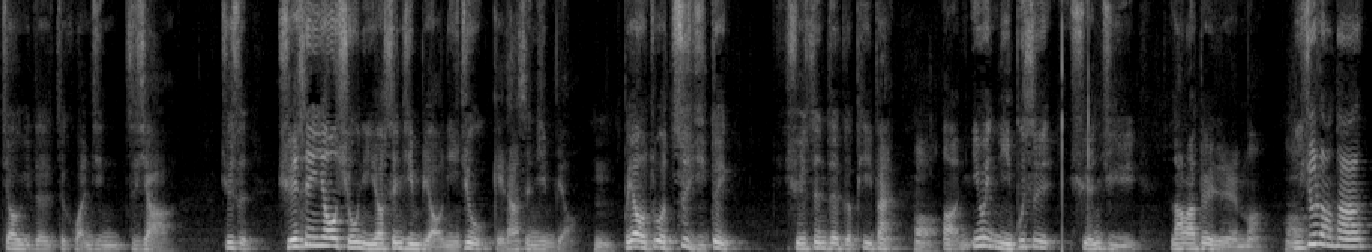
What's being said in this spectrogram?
教育的这个环境之下，就是学生要求你要申请表，你就给他申请表，嗯，不要做自己对学生这个批判。啊。啊，因为你不是选举啦啦队的人嘛，啊。你就让他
